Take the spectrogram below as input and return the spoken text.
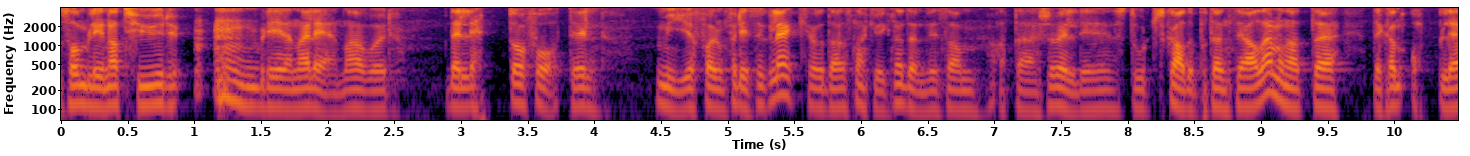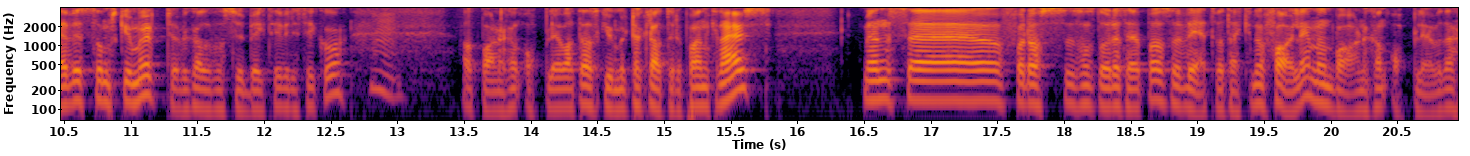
Sånn blir natur blir en alena hvor det er lett å få til mye form for risikolek. Og da snakker vi ikke nødvendigvis om at det er så veldig stort skadepotensial, men at det, det kan oppleves som skummelt. Det vi kaller for subjektiv risiko. At barna kan oppleve at det er skummelt å klatre på en knaus. Mens eh, for oss som står og ser på, så vet vi at det er ikke noe farlig, men barnet kan oppleve det.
